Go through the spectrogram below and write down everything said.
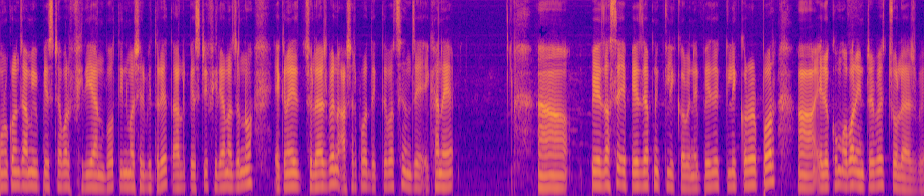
মনে করেন যে আমি ওই পেজটা আবার ফিরিয়ে আনব তিন মাসের ভিতরে, তাহলে পেজটি ফিরিয়ে আনার জন্য এখানে চলে আসবেন। আসার পর দেখতে পাচ্ছেন যে এখানে পেজ আছে, এই পেজে আপনি ক্লিক করবেন। এই পেজে ক্লিক করার পর এরকম আবার ইন্টারভেস চলে আসবে।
